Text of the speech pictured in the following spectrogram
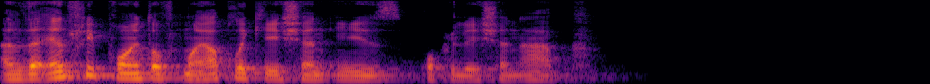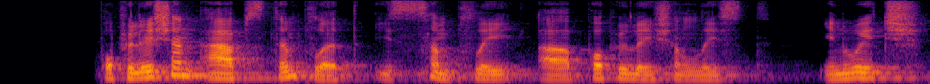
and the entry point of my application is population app. Population apps template is simply a population list in which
